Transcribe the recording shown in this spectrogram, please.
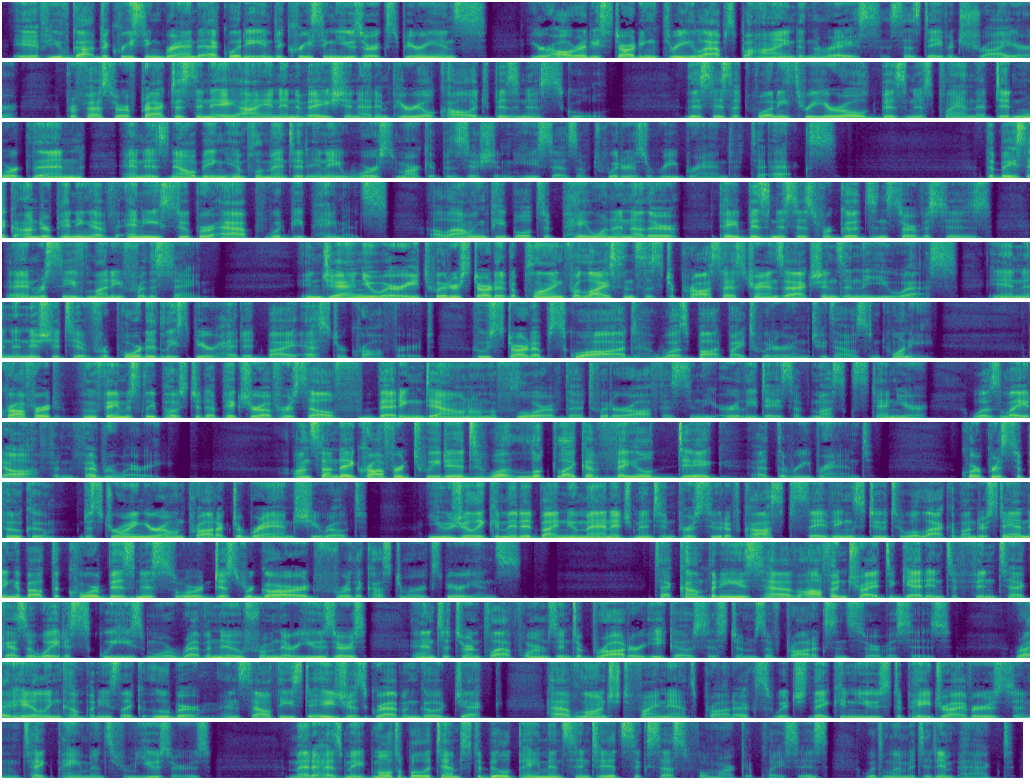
If you've got decreasing brand equity and decreasing user experience, you're already starting three laps behind in the race, says David Shrier, professor of practice in AI and innovation at Imperial College Business School. This is a 23 year old business plan that didn't work then and is now being implemented in a worse market position, he says of Twitter's rebrand to X. The basic underpinning of any super app would be payments, allowing people to pay one another, pay businesses for goods and services, and receive money for the same. In January, Twitter started applying for licenses to process transactions in the US in an initiative reportedly spearheaded by Esther Crawford whose startup Squad was bought by Twitter in 2020. Crawford, who famously posted a picture of herself bedding down on the floor of the Twitter office in the early days of Musk's tenure, was laid off in February. On Sunday, Crawford tweeted what looked like a veiled dig at the rebrand. Corporate seppuku, destroying your own product or brand, she wrote usually committed by new management in pursuit of cost savings due to a lack of understanding about the core business or disregard for the customer experience. Tech companies have often tried to get into fintech as a way to squeeze more revenue from their users and to turn platforms into broader ecosystems of products and services. Ride hailing companies like Uber and Southeast Asia's Grab and Gojek have launched finance products which they can use to pay drivers and take payments from users. Meta has made multiple attempts to build payments into its successful marketplaces with limited impact.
